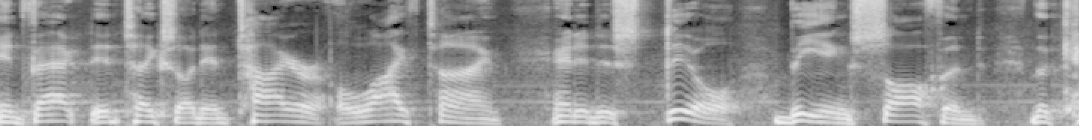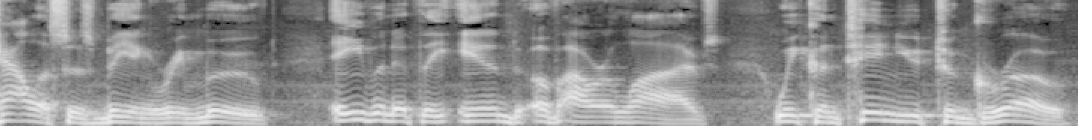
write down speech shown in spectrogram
In fact, it takes an entire lifetime and it is still being softened. The callus is being removed. Even at the end of our lives, we continue to grow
